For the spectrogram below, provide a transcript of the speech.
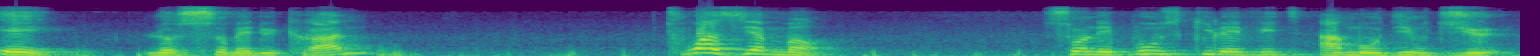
et le sommet du crâne. Troisièmement, son épouse qui l'invite à maudire Dieu.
